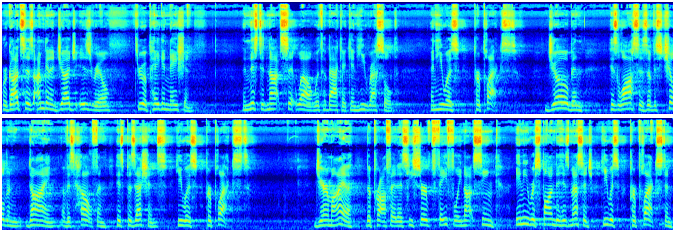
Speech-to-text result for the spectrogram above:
where God says, I'm going to judge Israel through a pagan nation. And this did not sit well with Habakkuk, and he wrestled and he was perplexed. Job and his losses of his children dying, of his health and his possessions, he was perplexed. Jeremiah, the prophet, as he served faithfully, not seeing any respond to his message, he was perplexed and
